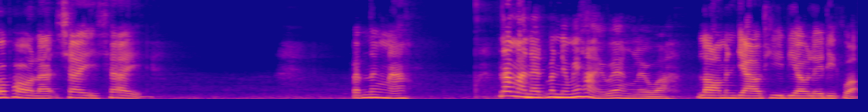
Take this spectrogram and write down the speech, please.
ก็พอละใช่ใช่แป๊บหนึ่งนะหน้ามาเน็ตมันยังไม่หายแหว่งเลยวะรอมันยาวทีเดียวเลยดีกว่า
